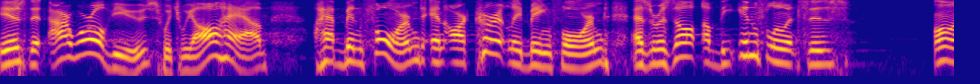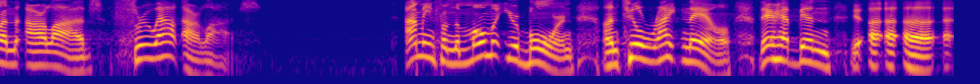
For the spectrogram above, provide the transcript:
is that our worldviews, which we all have, have been formed and are currently being formed as a result of the influences on our lives throughout our lives. I mean, from the moment you're born until right now, there have been a, a,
